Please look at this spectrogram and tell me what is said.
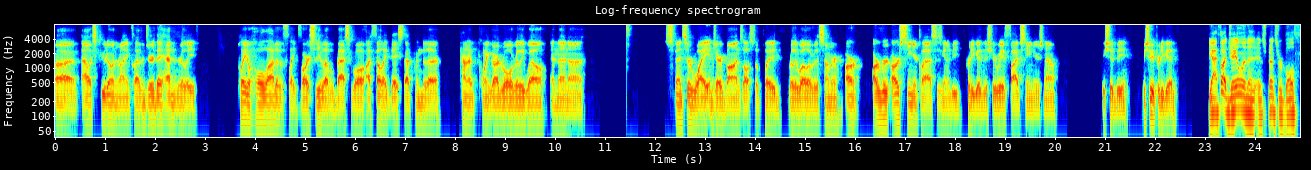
uh, Alex Kudo and Ryan Clevenger, they hadn't really played a whole lot of like varsity level basketball. I felt like they stepped into the kind of point guard role really well. And then uh, Spencer White and Jared Bonds also played really well over the summer. Our our our senior class is going to be pretty good this year. We have five seniors now. We should be we should be pretty good. Yeah, I thought Jalen and, Spencer both.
